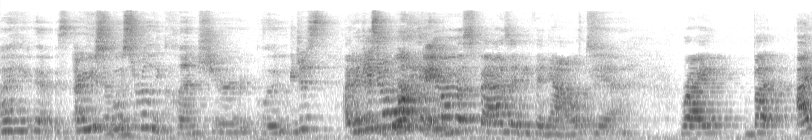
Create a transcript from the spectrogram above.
I think that was. Are you supposed to really clench your glute? You just. I mean, You're you just don't, want, working. you don't want to spaz anything out. Yeah. right? But I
